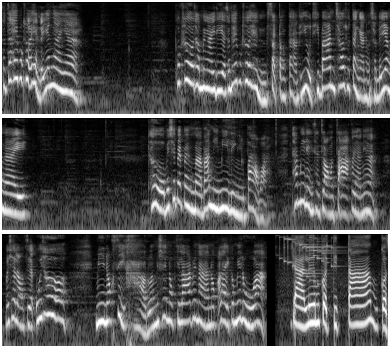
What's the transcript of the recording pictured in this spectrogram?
ฉันจะให้พวกเธอเห็นได้ยังไงอะพวกเธอทำยังไงดีอะฉันให้พวกเธอเห็นสัตว์ต่าง ๆ ที่อยู่ที่บ้านเช่าชุดแต่งงานของฉันได้ยังไง เธอไม่ใช่ไปไปมาบ้านนี้มีลิงหรือเปล่าวะถ้ามีลิงฉันลองจากเลยนะเนี่ย ไม่ใช่ลองเจียบอุ้ยเธอ มีนกสีขาวด้วยไม่ใช่นกพิราบด้วยนะ นกอะไรก็ไม่รู้อะอย่าลืมกดติดตาม กด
